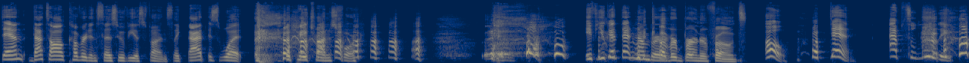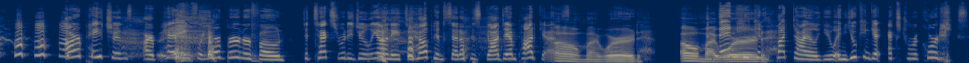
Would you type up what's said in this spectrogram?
Dan, that's all covered in Says Whovia's funds. Like that is what the Patreon is for. If you get that We number, cover burner phones. oh, Dan, absolutely. Our patrons are paying for your burner phone to text Rudy Giuliani to help him set up his goddamn podcast. Oh my word. Oh my and then word. he can butt dial you and you can get extra recordings.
